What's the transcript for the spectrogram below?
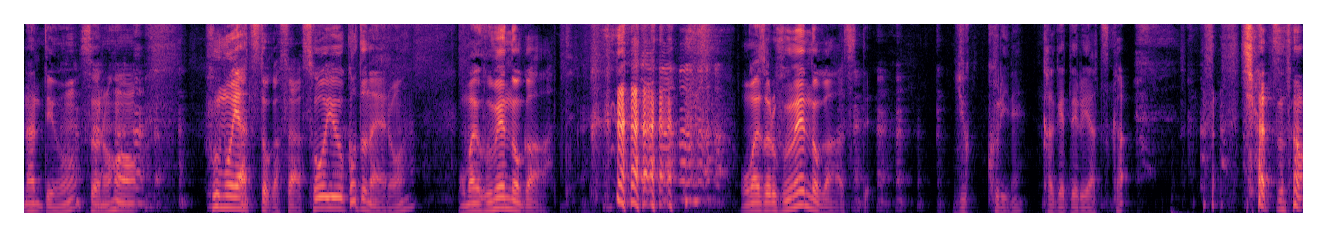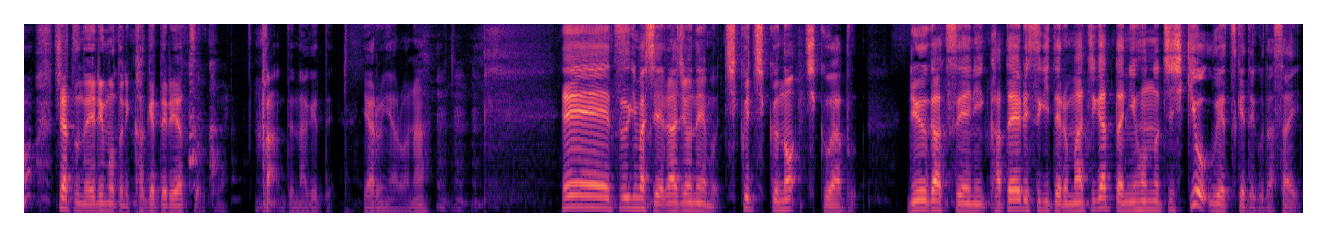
なんていうん？その踏むやつとかさそういうことなんやろ？お前踏めんのか。っ てお前それ踏めんのか。つって。ゆっくりね。かけてるやつか。シャツのシャツの襟元にかけてるやつをこうパンって投げてやるんやろうな。えー、続きましてラジオネームチクチクのちくわぶ。留学生に偏りすぎてる間違った日本の知識を植え付けてください。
